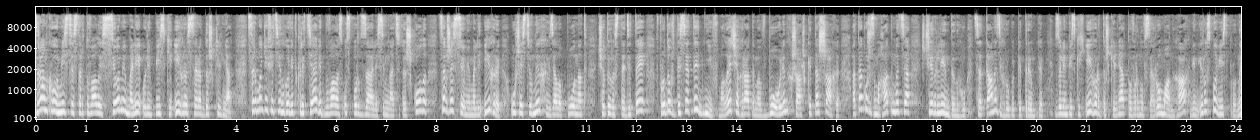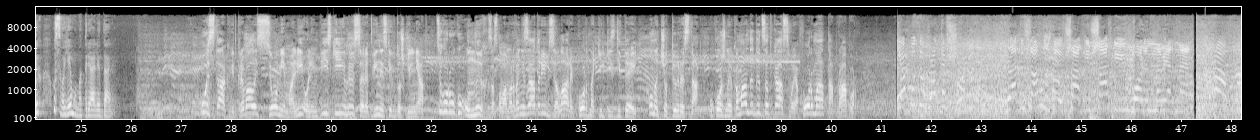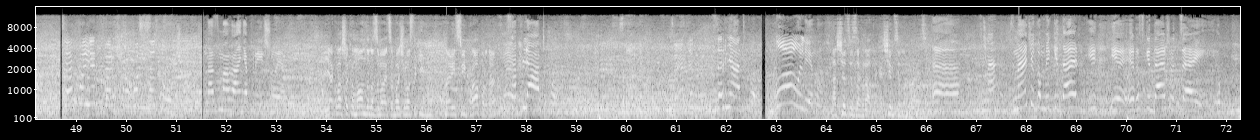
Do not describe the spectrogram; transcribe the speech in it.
Зранку у місті стартували сьомі малі Олімпійські ігри серед дошкільнят. Церемонія офіційного відкриття відбувалась у спортзалі 17-ї школи. Це вже сьомі малі ігри. Участь у них взяло понад 400 дітей. Впродовж 10 днів малеча гратиме в боулінг, шашки та шахи, а також змагатиметься з чірліндингу. Це танець групи підтримки. З Олімпійських ігор до шкільнят повернувся Роман Гах. Він і розповість про них у своєму матеріалі далі. Ось так відкривались сьомі малі Олімпійські ігри серед вінницьких дошкільнят. Цього року у них, за словами організаторів, взяла рекордна кількість дітей понад 400. У кожної команди дитсадка своя форма та прапор. Я буду грати в шахи. Грати в шахмати, в шахи, в шахи і в волін, мабуть. Це колір першого садочку. На змагання прийшли. Як ваша команда називається? Бачу, у вас такий навіть свій прапор, так? Це плятко. Зернятко. Боулінг. А що це за гра така? Чим це називається? Е, зна- з м'ячиком і кидаєш і, і, і розкидаєш оцей,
